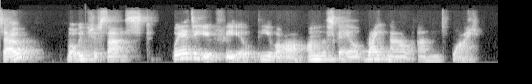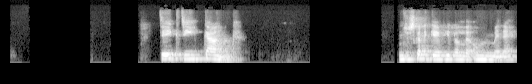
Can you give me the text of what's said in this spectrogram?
So, what we've just asked, where do you feel you are on the scale right now and why? Dig deep, gang. I'm just going to give you a little minute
